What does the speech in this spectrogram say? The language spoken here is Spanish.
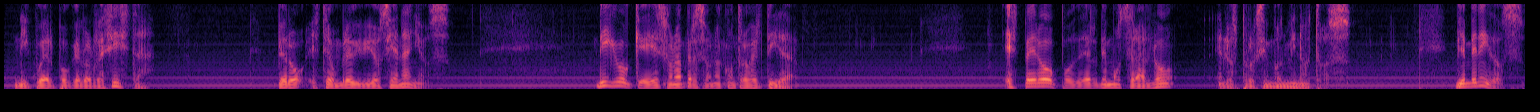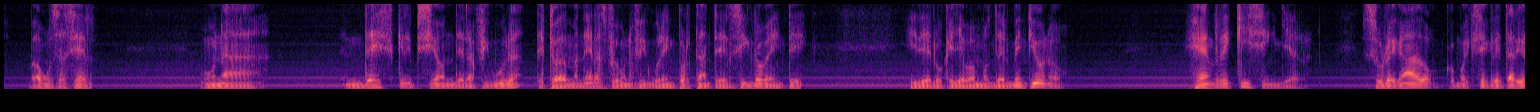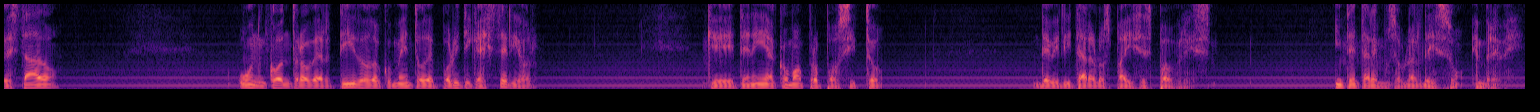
ni cuerpo que lo resista. Pero este hombre vivió 100 años. Digo que es una persona controvertida. Espero poder demostrarlo en los próximos minutos. Bienvenidos. Vamos a hacer una descripción de la figura. De todas maneras fue una figura importante del siglo XX y de lo que llevamos del 21. Henry Kissinger, su legado como exsecretario de Estado, un controvertido documento de política exterior que tenía como propósito debilitar a los países pobres. Intentaremos hablar de eso en breve.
